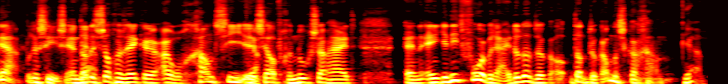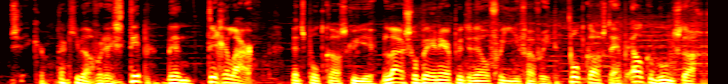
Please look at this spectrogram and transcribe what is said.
ja. precies. En dat ja. is toch een zekere arrogantie, zelfgenoegzaamheid en, en je niet voorbereiden dat het, ook, dat het ook anders kan gaan. Ja, zeker. Dankjewel voor deze tip, Ben Tigelaar. Bens podcast kun je beluisteren op bnr.nl voor je favoriete podcast app. Elke woensdag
